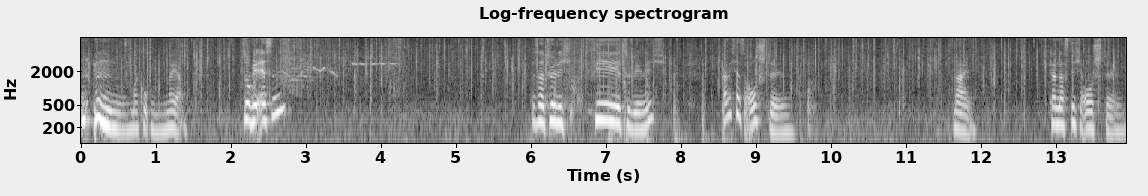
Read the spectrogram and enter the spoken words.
Mal gucken. Naja. So, wir essen. Das ist natürlich viel zu wenig. Kann ich das ausstellen? Nein. Ich kann das nicht ausstellen.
